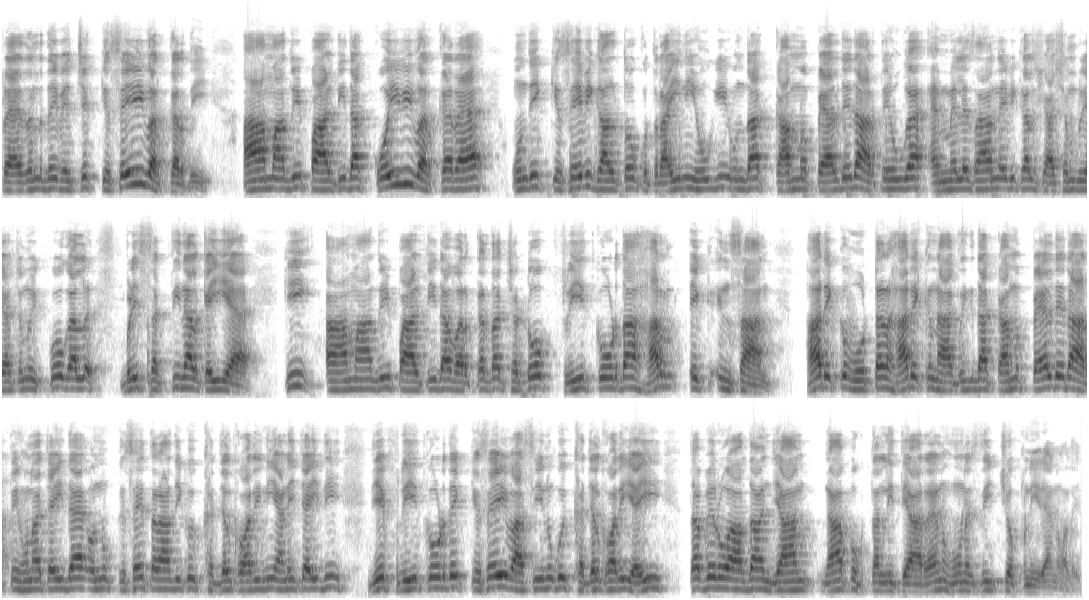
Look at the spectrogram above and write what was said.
ਪ੍ਰੈਜ਼ੈਂਟ ਦੇ ਵਿੱਚ ਕਿਸੇ ਵੀ ਵਰਕਰ ਦੀ, ਆਮ ਆਦਮੀ ਪਾਰਟੀ ਦਾ ਕੋਈ ਵੀ ਵਰਕਰ ਹੈ, ਉਹਦੀ ਕਿਸੇ ਵੀ ਗੱਲ ਤੋਂ ਕੁਤਰਾਈ ਨਹੀਂ ਹੋਊਗੀ, ਉਹਦਾ ਕੰਮ ਪਹਿਲ ਦੇ ਆਧਾਰ ਤੇ ਹੋਊਗਾ। ਐਮਐਲਏ ਸਾਹਿਬ ਨੇ ਵੀ ਕੱਲ ਸ਼ਾਸਨ ਪ੍ਰਸ਼ਾਸਨ ਨੂੰ ਇੱਕੋ ਗੱਲ ਬੜੀ ਸਖਤੀ ਨਾਲ ਕਹੀ ਹੈ ਕਿ ਆਮ ਆਦਮੀ ਪਾਰਟੀ ਦਾ ਵਰਕਰ ਤਾਂ ਛੱਡੋ, ਫਰੀਦਕੋਟ ਦਾ ਹਰ ਇੱਕ ਇਨਸਾਨ ਹਰ ਇੱਕ ਵੋਟਰ, ਹਰ ਇੱਕ ਨਾਗਰਿਕ ਦਾ ਕੰਮ ਪਹਿਲ ਦੇ ਆਧਾਰ ਤੇ ਹੋਣਾ ਚਾਹੀਦਾ ਹੈ। ਉਹਨੂੰ ਕਿਸੇ ਤਰ੍ਹਾਂ ਦੀ ਕੋਈ ਖੱਜਲ ਖੁਆਰੀ ਨਹੀਂ ਆਣੀ ਚਾਹੀਦੀ। ਜੇ ਫਰੀਦਕੋਟ ਦੇ ਕਿਸੇ ਵੀ ਵਾਸੀ ਨੂੰ ਕੋਈ ਖੱਜਲ ਖੁਆਰੀ ਆਈ, ਤਾਂ ਫਿਰ ਉਹ ਆਪਦਾ ਅੰਜਾਮ ਗਾਂ ਭੁਗਤਣ ਲਈ ਤਿਆਰ ਰਹਿਣ। ਹੁਣ ਅਸੀਂ ਚੁੱਪ ਨਹੀਂ ਰਹਿਣ ਵਾਲੇ।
